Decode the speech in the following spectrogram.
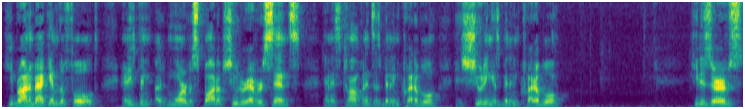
He brought him back into the fold, and he's been a, more of a spot up shooter ever since and his confidence has been incredible. His shooting has been incredible. He deserves.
